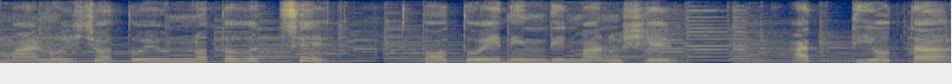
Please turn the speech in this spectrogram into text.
মানুষ যতই উন্নত হচ্ছে, ততই দিন দিন মানুষের আত্মীয়তা,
